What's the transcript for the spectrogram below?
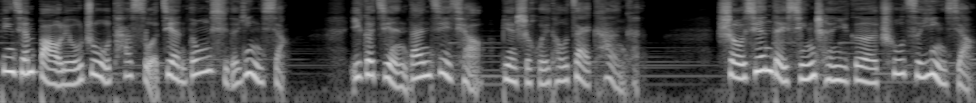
并且保留住他所见东西的印象。一个简单技巧便是回头再看看。首先得形成一个初次印象，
